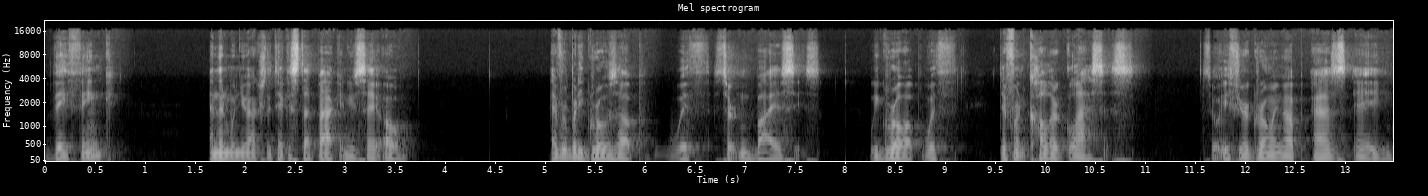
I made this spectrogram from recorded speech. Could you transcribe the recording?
they think, and then when you actually take a step back and you say, "Oh, everybody grows up with certain biases. We grow up with different color glasses." So if you're growing up as a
